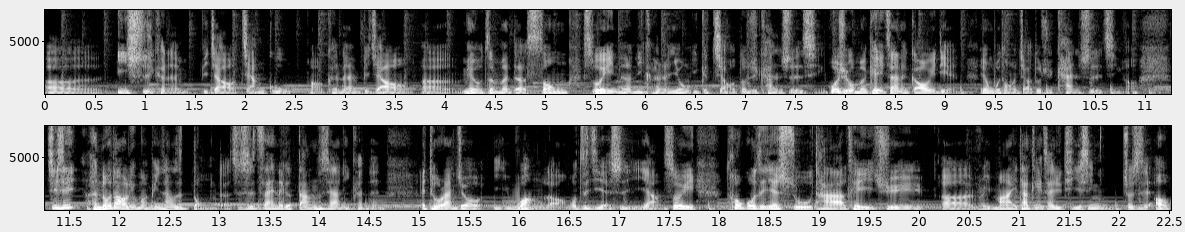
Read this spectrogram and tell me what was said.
呃意识可能比较僵固哦，可能比较呃没有这么的松，所以呢，你可能用一个。角度去看事情，或许我们可以站得高一点，用不同的角度去看事情哦。其实很多道理我们平常是懂的，只是在那个当下，你可能哎突然就遗忘了。我自己也是一样，所以透过这些书，它可以去呃 remind，它可以再去提醒你，就是哦。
